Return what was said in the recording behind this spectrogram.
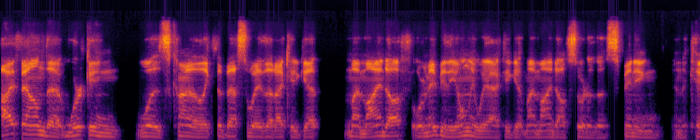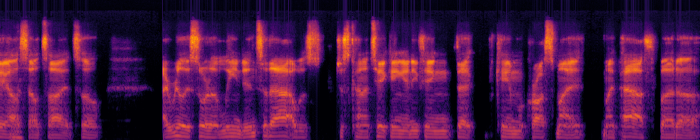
I found that working was kind of like the best way that I could get my mind off, or maybe the only way I could get my mind off sort of the spinning and the chaos yeah. outside. So I really sort of leaned into that. I was just kind of taking anything that came across my my path. But uh,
